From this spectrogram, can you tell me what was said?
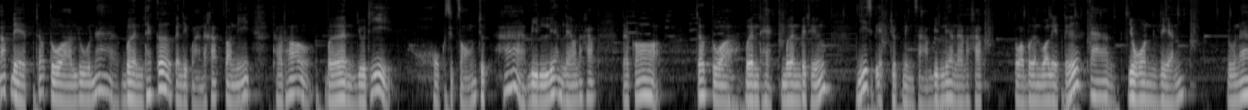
อัปเดตเจ้าตัว Luna Burn Tracker กันดีกว่านะครับ ตอนนี้ Total Burn อยู่ที่ 62.5 บิลเลียนแล้วนะครับ แล้วก็เจ้าตัวเบิร์นแท็กเบิร์นไปถึง 21.13 บิลเลียนแล้วนะครับ ตัวเบิร์นวอลเล็ตหรือการโยนเหรียญลูน่า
